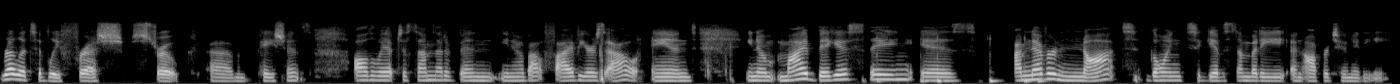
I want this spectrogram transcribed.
relatively fresh stroke um, patients, all the way up to some that have been, you know, about five years out. And, you know, my biggest thing is I'm never not going to give somebody an opportunity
